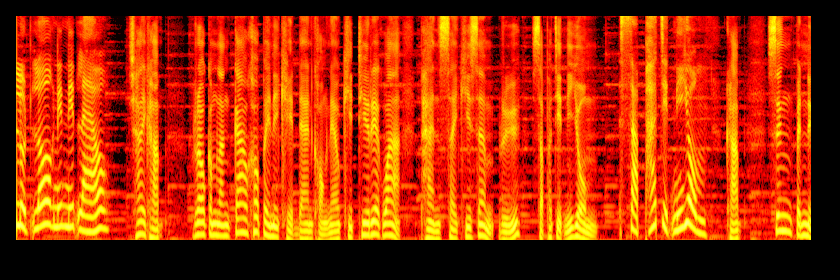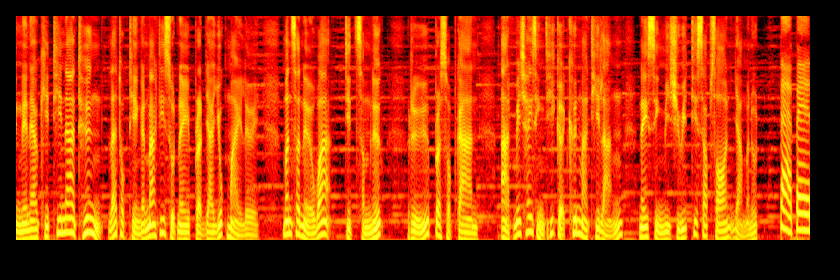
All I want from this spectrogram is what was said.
หลุดโลกนิด ๆ แล้ว ใช่ครับ เรากำลังก้าวเข้าไปในเขตแดนของแนวคิดที่เรียกว่า panpsychism หรือสัพพจิตนิยม สัพพจิตนิยม ครับ ซึ่งเป็นหนึ่งในแนวคิดที่น่าทึ่ง และถกเถียงกันมากที่สุดในปรัชญายุคใหม่เลย มันเสนอว่าจิตสำนึก หรือประสบการณ์ อาจไม่ใช่สิ่งที่เกิดขึ้นมาทีหลัง ในสิ่งมีชีวิตที่ซับซ้อนอย่างมนุษย์ แต่เป็น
